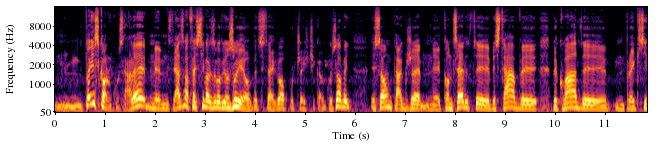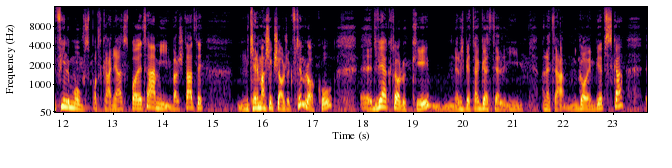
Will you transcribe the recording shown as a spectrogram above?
Mm, to jest konkurs, ale mm, nazwa festiwal zobowiązuje wobec tego, oprócz części konkursowej, są także mm, koncerty, wystawy, wykłady, projekcje filmów, spotkania z poetami, warsztaty kiermaszy książek. W tym roku e, dwie aktorki, Elżbieta Gettel i Aneta Gołębiewska, e,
